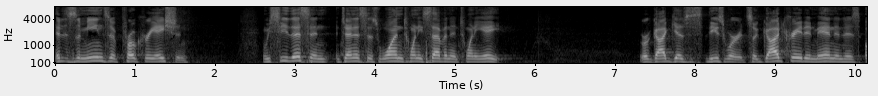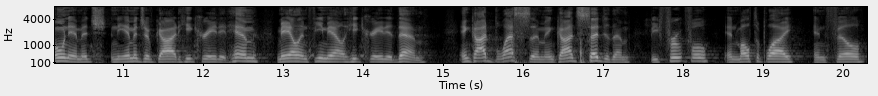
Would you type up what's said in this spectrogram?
it is the means of procreation we see this in Genesis 1 27 and 28, where God gives these words. So God created man in his own image. In the image of God, he created him. Male and female, he created them. And God blessed them, and God said to them, Be fruitful and multiply and fill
